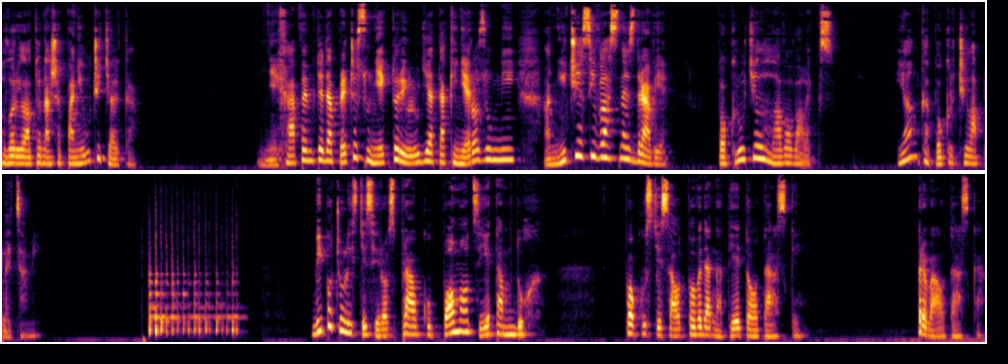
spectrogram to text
Hovorila to naša pani učiteľka. Nechápem teda, prečo sú niektorí ľudia takí nerozumní a ničia si vlastné zdravie. Pokrútil hlavou Alex. Janka pokrčila plecami. Vypočuli ste si rozprávku Pomoc je tam duch. Pokúste sa odpovedať na tieto otázky. Prvá otázka.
